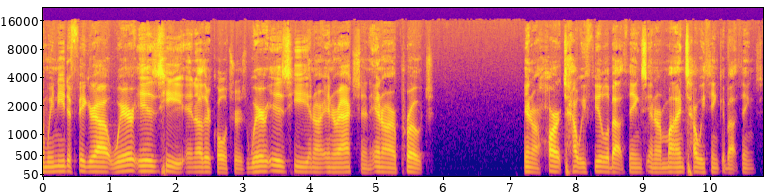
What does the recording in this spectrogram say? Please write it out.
And we need to figure out where is he in other cultures? Where is he in our interaction, in our approach, in our hearts, how we feel about things, in our minds, how we think about things?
